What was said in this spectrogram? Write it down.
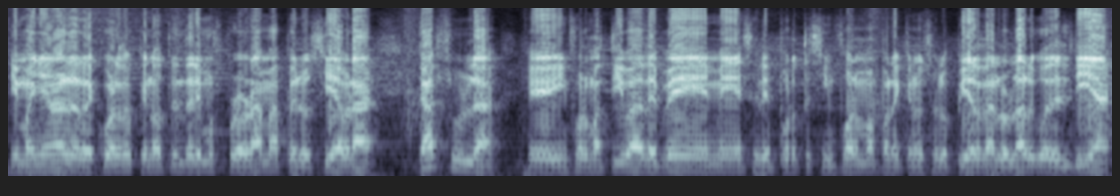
Y mañana les recuerdo que no tendremos programa, pero sí habrá cápsula eh, informativa de BMS Deportes Informa para que no se lo pierda a lo largo del día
